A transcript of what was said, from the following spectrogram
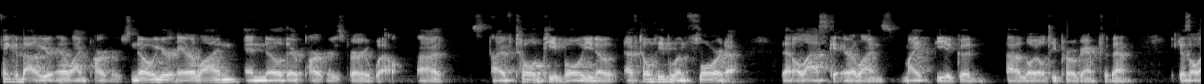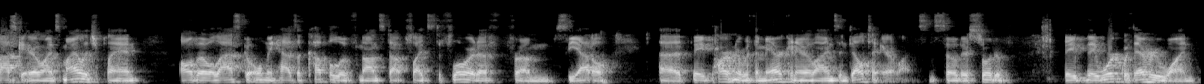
think about your airline partners. Know your airline and know their partners very well. Uh, I've told people, you know, I've told people in Florida that Alaska Airlines might be a good uh, loyalty program for them because Alaska Airlines mileage plan, although Alaska only has a couple of nonstop flights to Florida from Seattle, uh, they partner with American Airlines and Delta Airlines. And so they're sort of, they, they work with everyone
